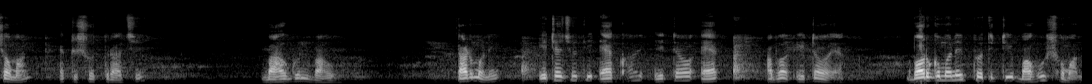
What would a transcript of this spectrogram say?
সমান একটি সূত্র আছে বাহুগুণ বাহু। তার মানে এটা যদি এক হয়, এটাও এক, আবার এটাও এক। বর্গ মানে প্রতিটি বাহু সমান।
